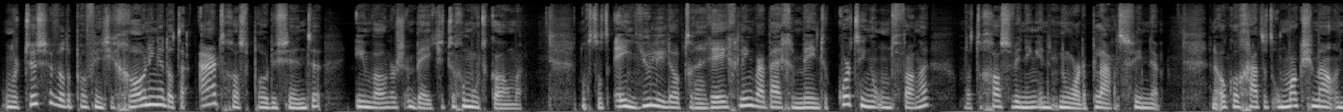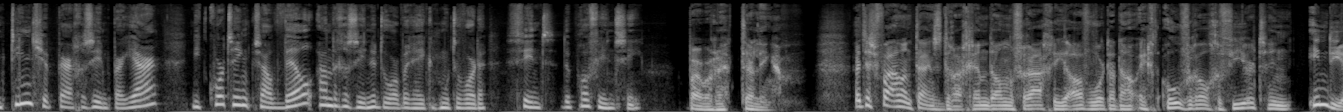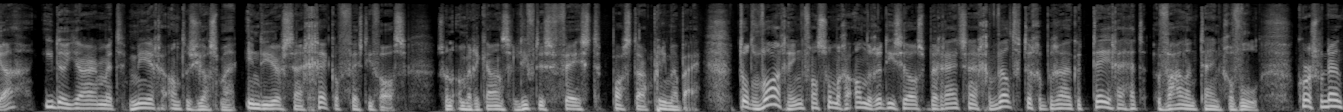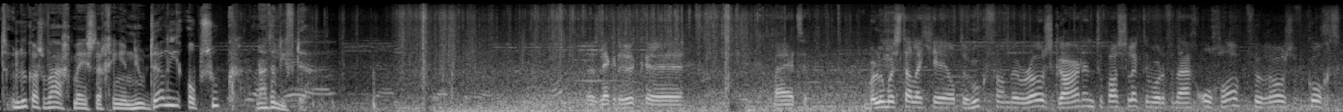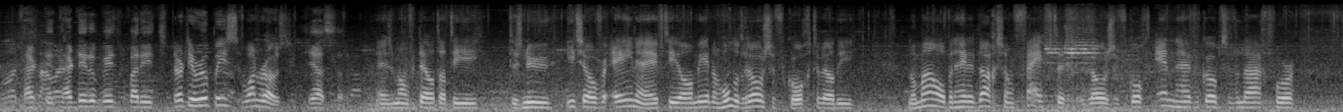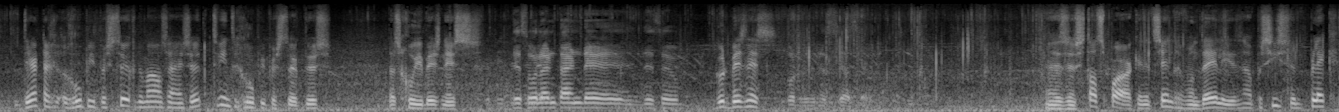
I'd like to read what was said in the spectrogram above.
Ondertussen wil de provincie Groningen dat de aardgasproducenten inwoners een beetje tegemoet komen. Nog tot 1 juli loopt er een regeling waarbij gemeenten kortingen ontvangen... omdat de gaswinning in het noorden plaatsvindt. En ook al gaat het om maximaal een tientje per gezin per jaar... die korting zou wel aan de gezinnen doorberekend moeten worden, vindt de provincie. Barbara Terlingen. Het is Valentijnsdag en dan vraag je je af, wordt dat nou echt overal gevierd? In India ieder jaar met meer enthousiasme. Indiërs zijn gek op festivals. Zo'n Amerikaans liefdesfeest past daar prima bij. Tot walging van sommige anderen die zelfs bereid zijn geweld te gebruiken tegen het Valentijngevoel. Correspondent Lucas Waagmeester ging in New Delhi op zoek naar de liefde. Dat is lekker druk uh, bij het bloemenstalletje op de hoek van de Rose Garden. Toepasselijk, er worden vandaag ongelooflijk veel rozen verkocht. 30, 30 rupees per each. 30 rupees, one rose? Yes, sir. Deze man vertelt dat hij, het is nu iets over ene, heeft hij al meer dan 100 rozen verkocht. Terwijl hij normaal op een hele dag zo'n 50 rozen verkocht. En hij verkoopt ze vandaag voor 30 roepie per stuk. Normaal zijn ze 20 roepie per stuk. Dus dat is goede business. This Valentine Day, this Good business. good business, yes, sir. Het is een stadspark in het centrum van Delhi. Het is nou precies een plek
